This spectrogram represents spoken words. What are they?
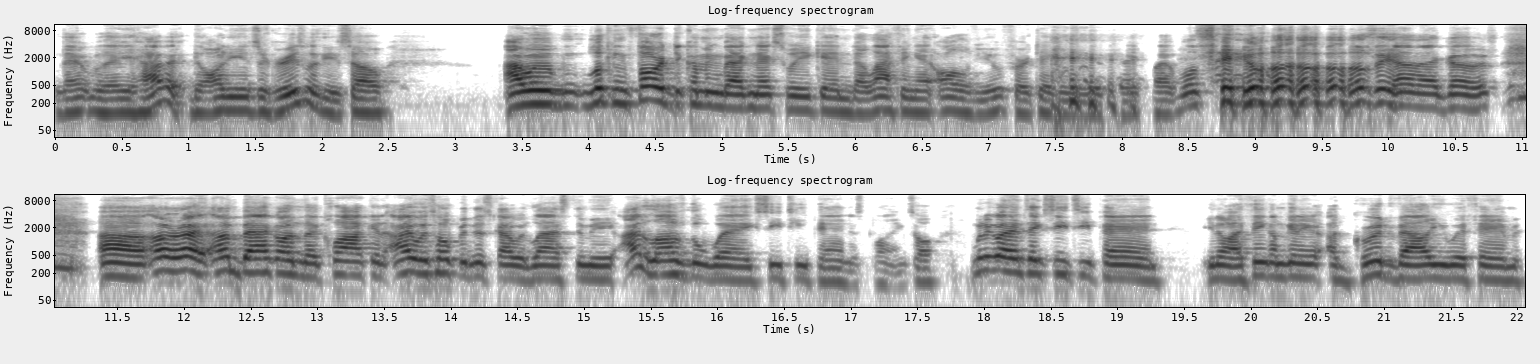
There, there you have it. The audience agrees with you. So I was looking forward to coming back next week and uh, laughing at all of you for taking the pick, but we'll see. we'll see how that goes. Uh, all right, I'm back on the clock, and I was hoping this guy would last to me. I love the way CT Pan is playing, so I'm gonna go ahead and take CT Pan. You know, I think I'm getting a good value with him.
